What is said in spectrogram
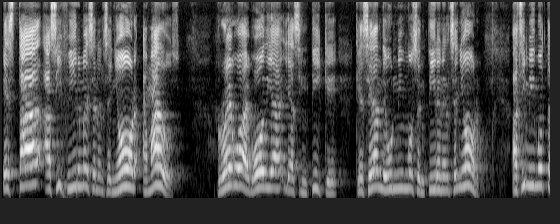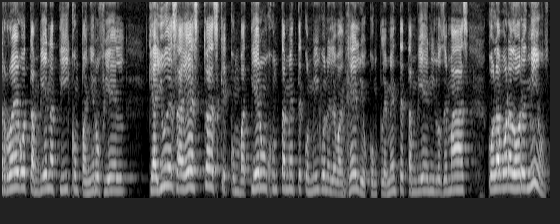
Está así firmes en el Señor, amados. Ruego a Evodia y a Sintique que sean de un mismo sentir en el Señor. Asimismo te ruego también a ti, compañero fiel, que ayudes a estas que combatieron juntamente conmigo en el Evangelio, con Clemente también y los demás colaboradores míos,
